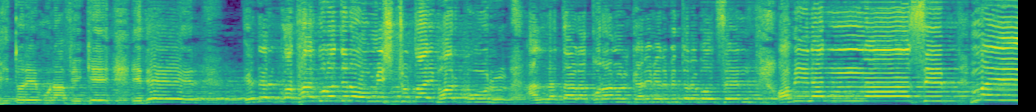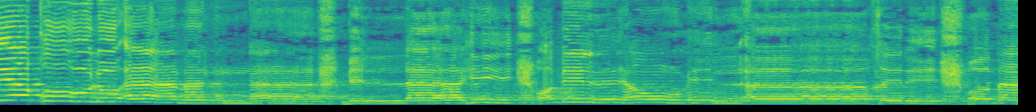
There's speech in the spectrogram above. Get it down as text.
ভিতরে মুনাফিকে এদের এদের কথাগুলো যেন মিষ্টতায় ভরপুর। আল্লাহ তাআলা কোরআনুল কারিমের ভিতরে বলছেন, অমিনান নাসিব মাইয়াকুলু আমান্না বিল্লাহি ওয়া বিল ইয়াউমিল আখির ওয়া মা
